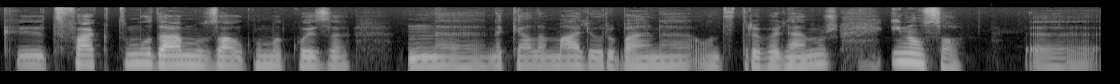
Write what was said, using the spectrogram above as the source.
que de facto mudamos alguma coisa na, naquela malha urbana onde trabalhamos e não só. Uh,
